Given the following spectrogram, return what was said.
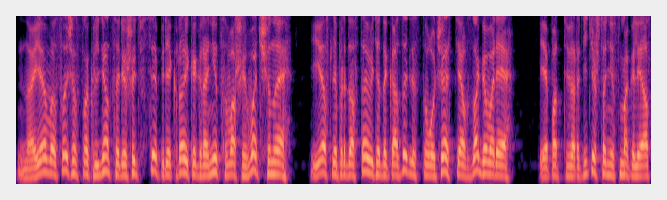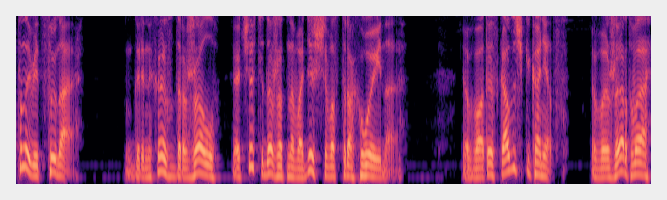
Но я высочество клянется решить все перекройки границ вашей вотчины, если предоставите доказательства участия в заговоре и подтвердите, что не смогли остановить сына». Гринхэс дрожал, отчасти даже от наводящего страха Уэйна. «Вот и сказочки конец. Вы жертва,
